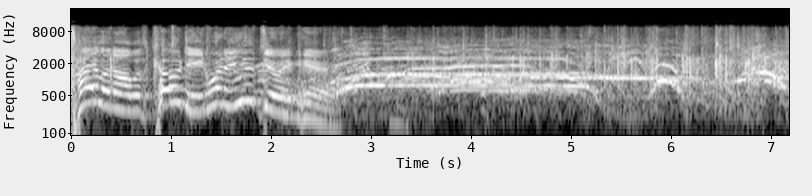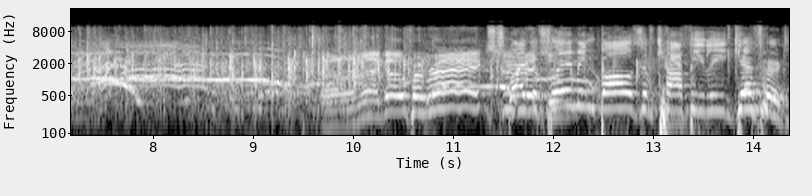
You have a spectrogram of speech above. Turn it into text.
Tylenol with codeine. What are you doing here? Well, and I go from rags By the flaming balls of Kathie Lee Gifford.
